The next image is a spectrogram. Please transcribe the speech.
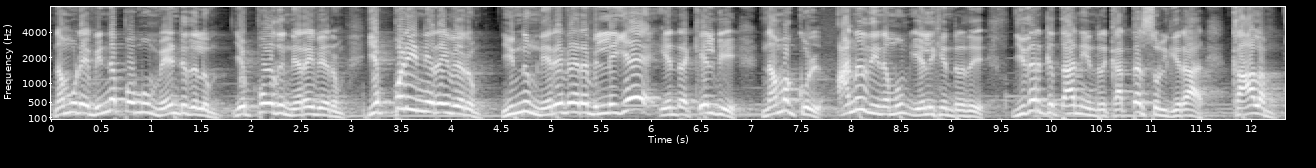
நம்முடைய விண்ணப்பமும் வேண்டுதலும் எப்போது நிறைவேறும்? எப்படி நிறைவேறும்? இன்னும் நிறைவேறவில்லையே என்ற கேள்வி நமக்குள் அனுதினமும் எழுகின்றது. இதற்குத்தான் இன்று கர்த்தர் சொல்கிறார் காலம்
